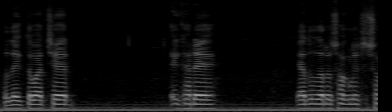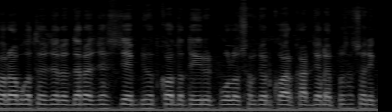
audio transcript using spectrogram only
তো দেখতে পাচ্ছেন, এখানে এত দ্বারা সংশ্লিষ্ট সকল অবগত যারা যে বৃহৎ কর্ণতা ইউনিট মূল্য কর কার্যালয় প্রশাসনিক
